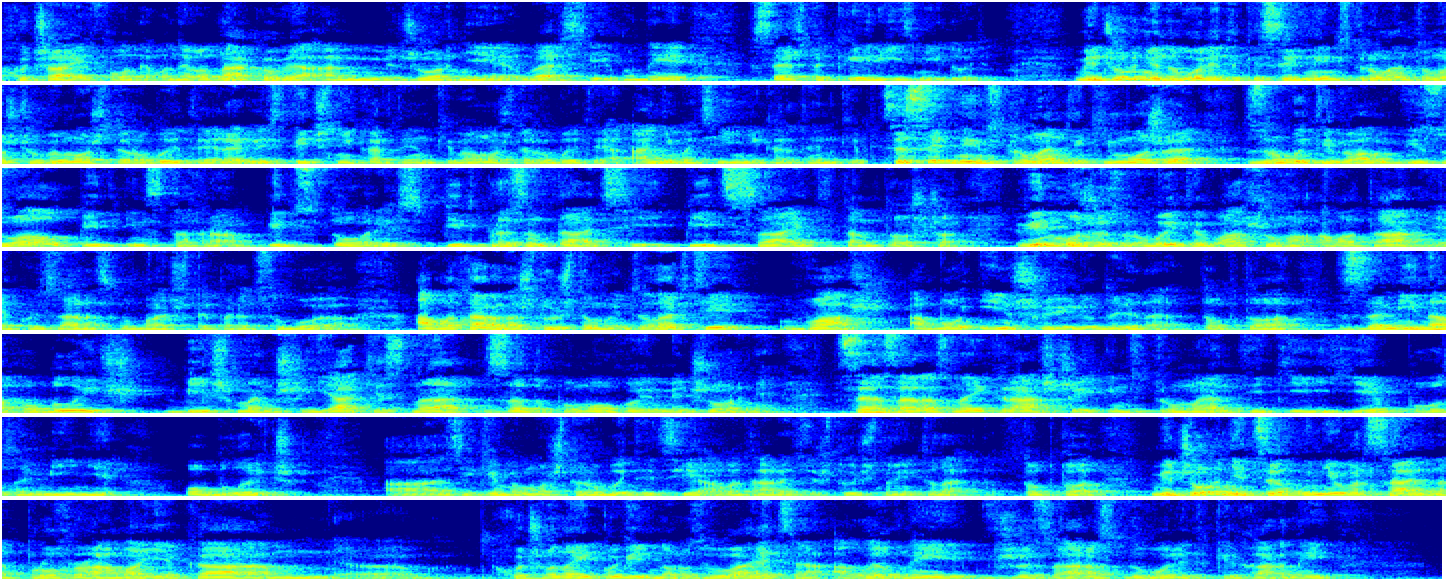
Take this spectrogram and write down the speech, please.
Хоча айфони вони однакові, а міджорні версії вони все ж таки різні йдуть. Міджорні доволі таки сильний інструмент, тому що ви можете робити реалістичні картинки, ви можете робити анімаційні картинки. Це сильний інструмент, який може зробити вам візуал під інстаграм, під сторіс, під презентації, під сайт там тощо. Він може зробити вашого аватара. Якось зараз ви бачите перед собою. Аватар на штучному інтелекті ваш або іншої людини, тобто заміна облич більш-менш якісна за допомогою Міджорні. Це зараз найкращий інструмент, який є по заміні облич. З яким ви можете робити ці аватари зі штучного інтелекту. Тобто Midjourney – це універсальна програма, яка, е, хоч вона і повільно розвивається, але в неї вже зараз доволі таки гарний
